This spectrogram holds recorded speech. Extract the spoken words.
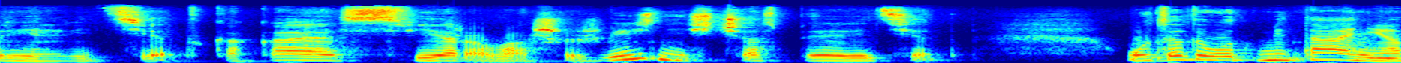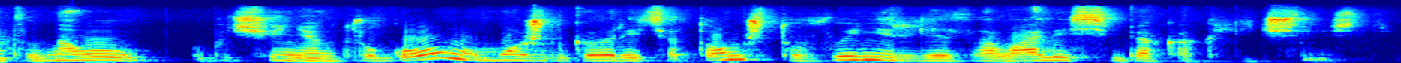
приоритет, какая сфера вашей жизни сейчас приоритет. Вот это вот метание от одного обучения к другому может говорить о том, что вы не реализовали себя как личность,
